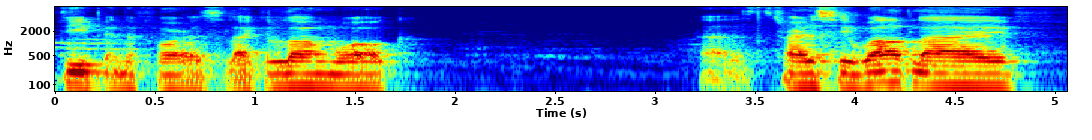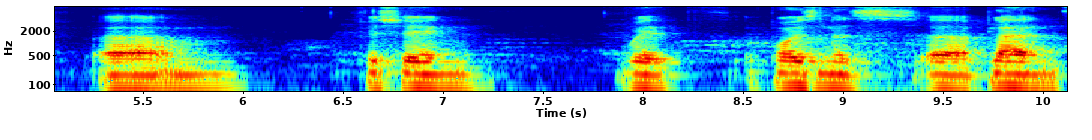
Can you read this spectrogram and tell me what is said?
deep in the forest, like a long walk. Uh, try to see wildlife, um, fishing with a poisonous uh, plant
